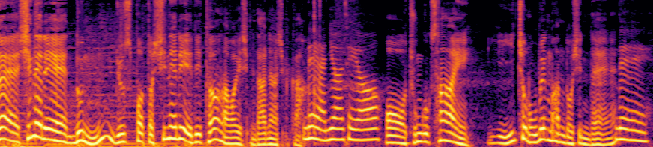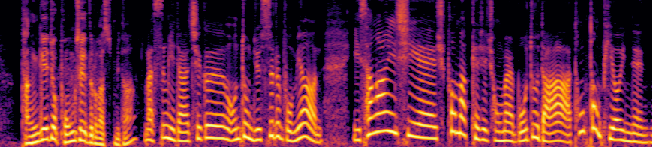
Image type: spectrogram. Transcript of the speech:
네, 시네리의 눈 뉴스포터 시네리 에디터 나와 계십니다. 안녕하십니까? 네, 안녕하세요. 어, 중국 상하이 이게 2,500만 도시인데 네. 단계적 봉쇄에 들어갔습니다. 맞습니다. 지금 온통 뉴스를 보면 이 상하이시의 슈퍼마켓이 정말 모두 다 텅텅 비어 있는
